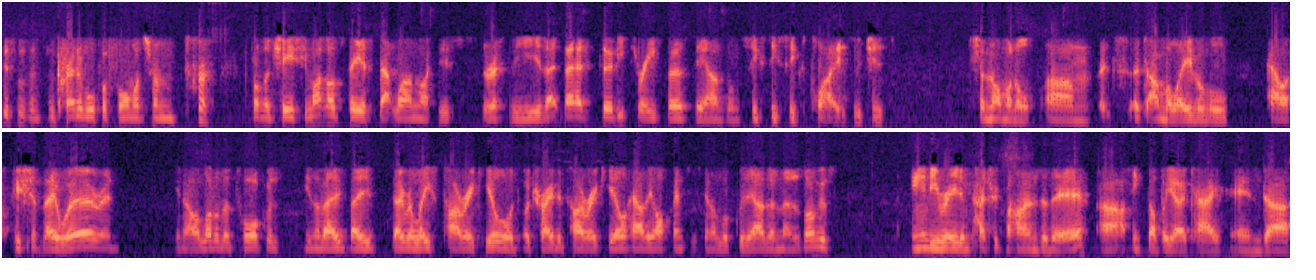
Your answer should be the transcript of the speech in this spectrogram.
this was an incredible performance from from the Chiefs. You might not see a stat line like this the rest of the year. They, they had 33 first downs on 66 plays, which is phenomenal. Um, it's it's unbelievable how efficient they were, and you know a lot of the talk was you know, they, they, they released Tyreek Hill or, or traded Tyreek Hill, how the offense was going to look without him. And as long as Andy Reid and Patrick Mahomes are there, uh, I think they'll be okay. And uh,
